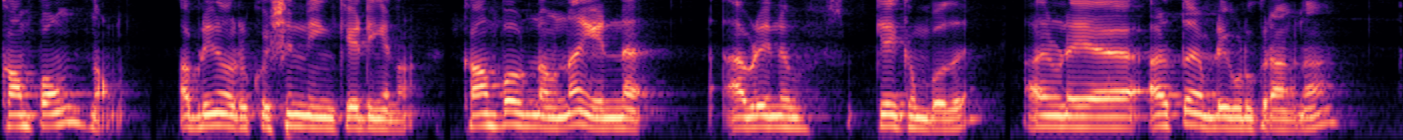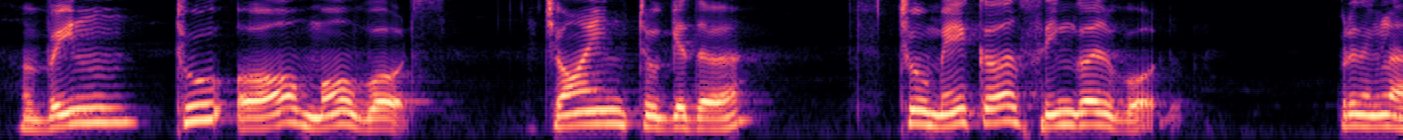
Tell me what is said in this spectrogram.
compound noun அப்படின்னு ஒரு கொஷின் நீங்கள் கேட்டிங்கன்னா காம்பவுண்ட் நவுன்னா என்ன அப்படின்னு கேட்கும்போது அதனுடைய அர்த்தம் எப்படி கொடுக்குறாங்கன்னா when two or more words join together to make a single word புரியுதுங்களா?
